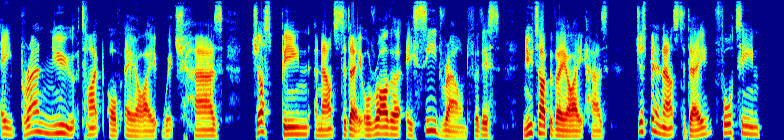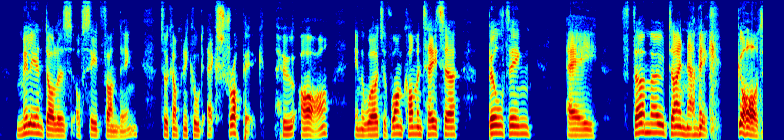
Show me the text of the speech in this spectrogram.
a brand new type of AI which has just been announced today, or rather, a seed round for this new type of AI has just been announced today $14 million of seed funding to a company called Extropic, who are, in the words of one commentator, building a thermodynamic god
